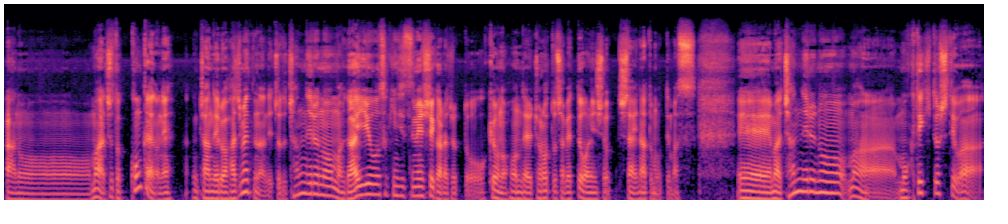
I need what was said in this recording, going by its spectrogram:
あのー、まあちょっと今回のね、チャンネルは初めてなんで、ちょっとチャンネルの、ま概要を先に説明してからちょっと今日の本題をちょろっと喋って終わりにししたいなと思ってます。えー、まあチャンネルの、まあ目的としては、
